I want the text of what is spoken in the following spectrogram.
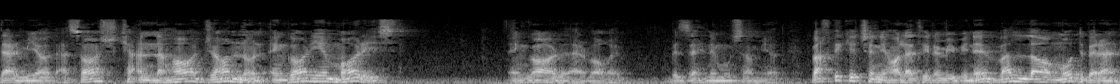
در میاد اساش که انها جانون انگار یه ماریست انگار در واقع به ذهن موسا میاد. وقتی که چنین حالتی رو می‌بینه ولا مدبرن.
